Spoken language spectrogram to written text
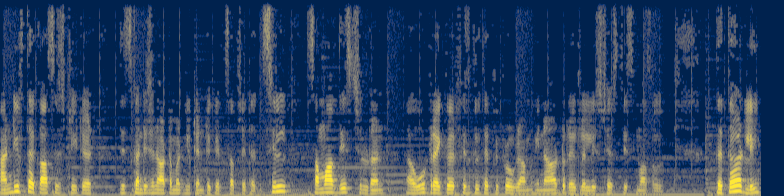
and if the cause is treated, this condition automatically tend to get subsided. Still, some of these children uh, would require physical therapy program in order to regularly stress this muscle. The thirdly,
